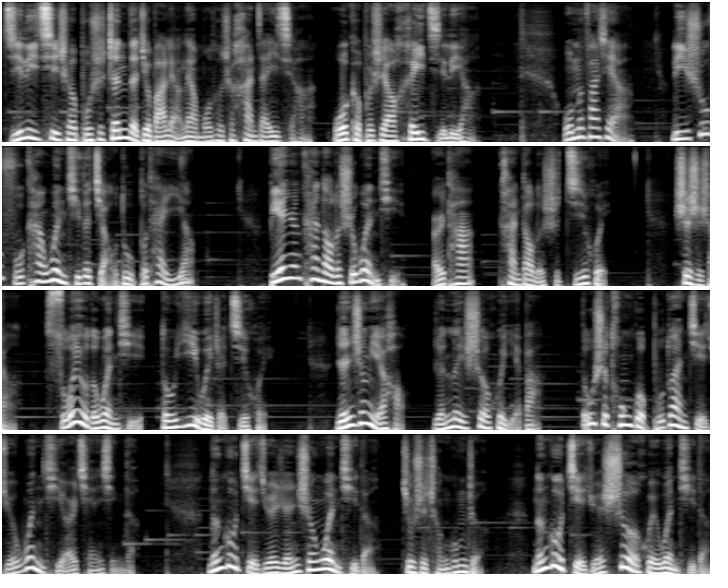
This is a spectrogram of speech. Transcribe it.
吉利汽车不是真的就把两辆摩托车焊在一起哈，我可不是要黑吉利哈。我们发现啊，李书福看问题的角度不太一样，别人看到的是问题，而他看到的是机会。事实上，所有的问题都意味着机会，人生也好，人类社会也罢，都是通过不断解决问题而前行的。能够解决人生问题的，就是成功者；能够解决社会问题的。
